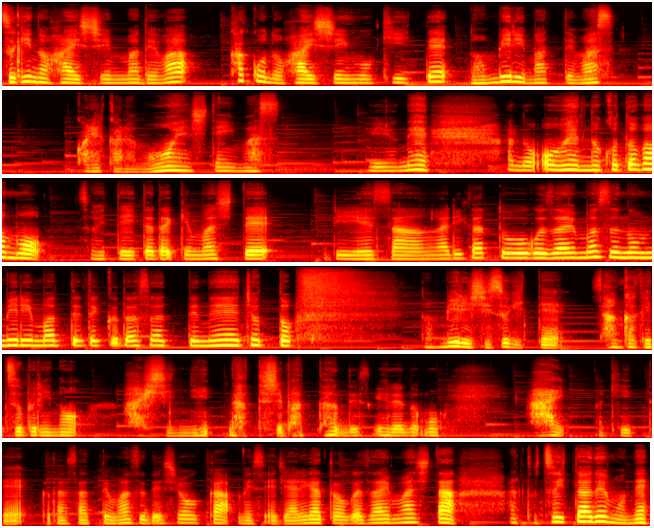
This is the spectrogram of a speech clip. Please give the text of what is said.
次の配信までは過去の配信を聞いてのんびり待ってます。これからも応援しています。というねあの応援の言葉も添えていただきましてりえさんありがとうございます。のんびり待っててくださってね。ちょっとのんびりしすぎて3ヶ月ぶりの配信になってしまったんですけれども。はい。聞いてくださってますでしょうか？メッセージありがとうございました。あとツイッターでもね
